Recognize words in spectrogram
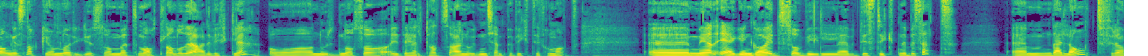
Mange snakker jo om Norge som et matland, og det er det virkelig. Og Norden også. I det hele tatt så er Norden kjempeviktig for mat. Eh, med en egen guide så vil distriktene bli sett. Det er langt fra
